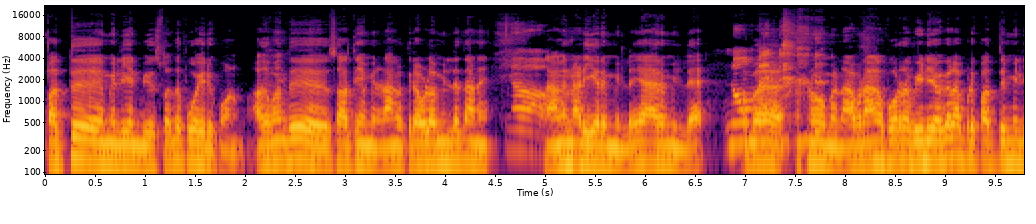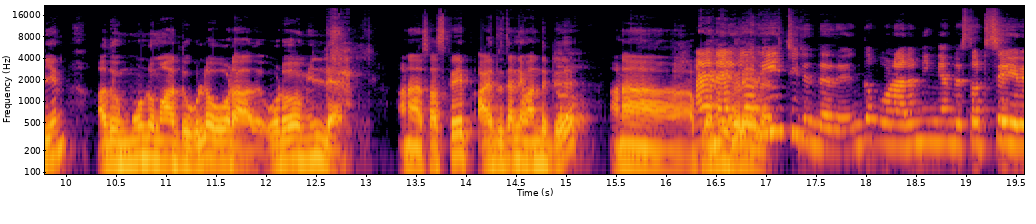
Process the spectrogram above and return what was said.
பத்து மில்லியன் வியூஸ் வந்து போயிருக்கணும். அது வந்து சாத்தியம் இல்லை நாங்கள் பிரபலம் இல்லை தானே. ஆ, நாங்க நடிகரும் இல்லை யாரும் இல்லை. அப்ப. நோமன் அப்ப நாங்க போடுற வீடியோக்கள் அப்படி பத்து மில்லியன் அது மூன்று மாதத்துக்குள்ள ஓடாது. ஓடவும் இல்லை. ஆனா சப்ஸ்கிரைப் ஆயிரத்தி தாண்டி வந்துட்டு ஆனா ரீச் இருந்தது. எங்க போனாலும் நீங்க அந்த சொட் செய்யற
